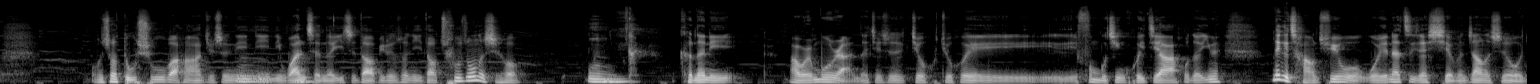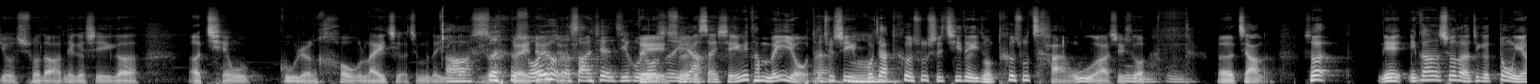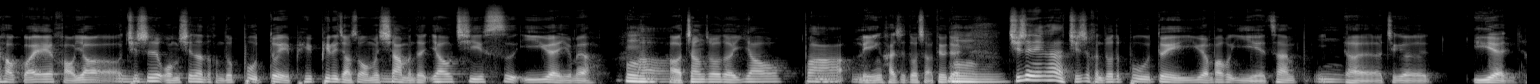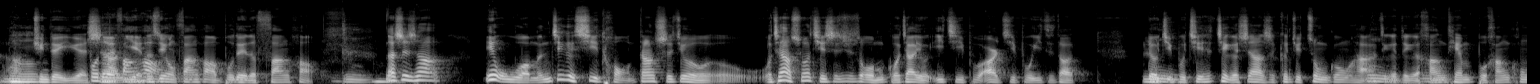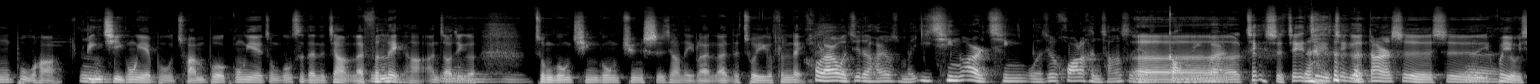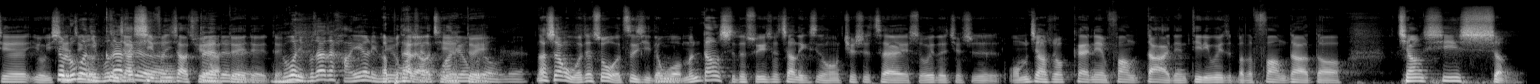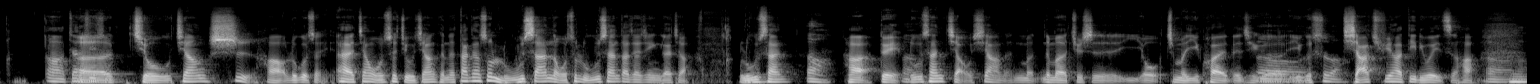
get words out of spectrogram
我们说读书吧，哈，就是你你你完整的一直到，比如说你到初中的时候，嗯，可能你。耳闻目染的，就是就就会父母亲回家，或者因为那个厂区，我我原来自己在写文章的时候，我就说到那个是一个呃前无古人后来者这么的一个啊，是 所有的三线几乎都是所有的三线，因为它没有，它就是一个国家特殊时期的一种特殊产物啊，所以说呃这样的说。你你刚刚说的这个洞也好，拐也好，要其实我们现在的很多部队，譬譬如讲说我们厦门的幺七四医院有没有？嗯，好，漳州的幺八零还是多少，对不对？其实你看，其实很多的部队医院，包括野战，呃，这个医院啊，军队医院，实际上也都是用番号，部队的番号。嗯，那事实上，因为我们这个系统当时就，我这样说，其实就是我们国家有一级部、二级部，一直到。六级部其实这个实际上是根据重工哈，这个这个航天部、航空部哈、兵器工业部、船舶工业总公司等等这样来分类哈，按照这个重工、轻工、军事这样的来来的做一个分类。后来我记得还有什么一轻、二轻，我就花了很长时间搞明白。呃，这个是这个这这个当然是是 会有一些有一些，如果你不更加细分下去啊，对对对对。如果你不在这行业里面，不太了解，对。那实际上我在说我自己的，我们当时的所以说这样的一个系统，就是在所谓的就是我们这样说概念放大。一点地理位置，把它放大到江西省啊，江西省九江市哈。如果说哎，江我说九江，可能大家说庐山呢，我说庐山，大家就应该叫庐山啊。哈，对，庐山脚下的那么那么就是有这么一块的这个一个辖区哈，地理位置哈。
